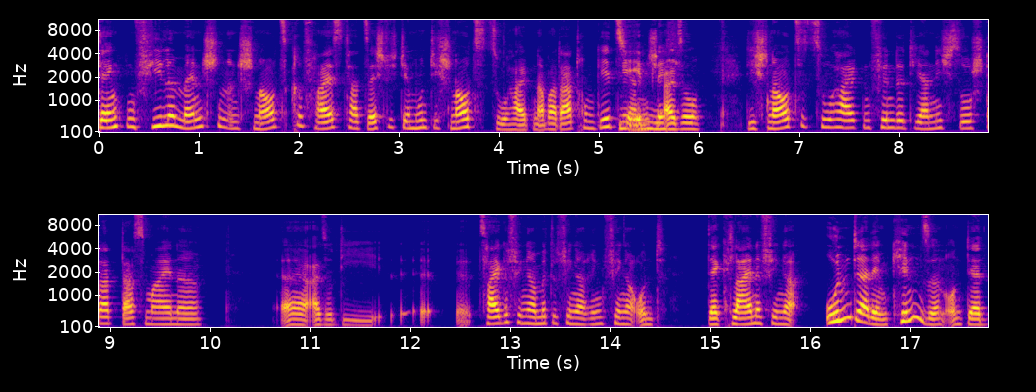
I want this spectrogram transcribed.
denken viele Menschen, ein Schnauzgriff heißt tatsächlich dem Hund die Schnauze zuhalten, aber darum geht's nee, ja nicht. nicht. Also die Schnauze zuhalten findet ja nicht so statt, dass meine, äh, also die äh, äh, Zeigefinger, Mittelfinger, Ringfinger und der kleine Finger unter dem Kinn sind und der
